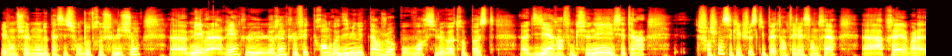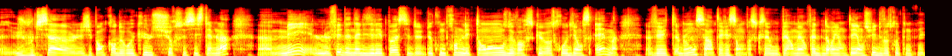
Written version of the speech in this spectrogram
éventuellement, de passer sur d'autres solutions. Euh, mais voilà, rien que le, rien que le fait de prendre 10 minutes par jour pour voir si votre poste d'hier a fonctionné, etc., franchement c'est quelque chose qui peut être intéressant de faire. Euh, après voilà, je vous dis ça, euh, j'ai pas encore de recul sur ce système-là, euh, mais le fait d'analyser les posts et de, comprendre les tendances, de voir ce que votre audience aime, véritablement c'est intéressant parce que ça vous permet en fait d'orienter ensuite votre contenu.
